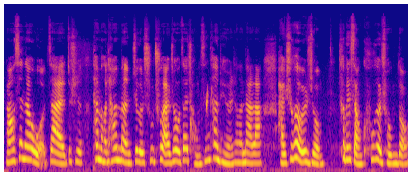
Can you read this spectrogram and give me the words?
然后现在我在就是他们和他们这个书出来之后，再重新看平原上的娜拉，还是会有一种特别想哭的冲动。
